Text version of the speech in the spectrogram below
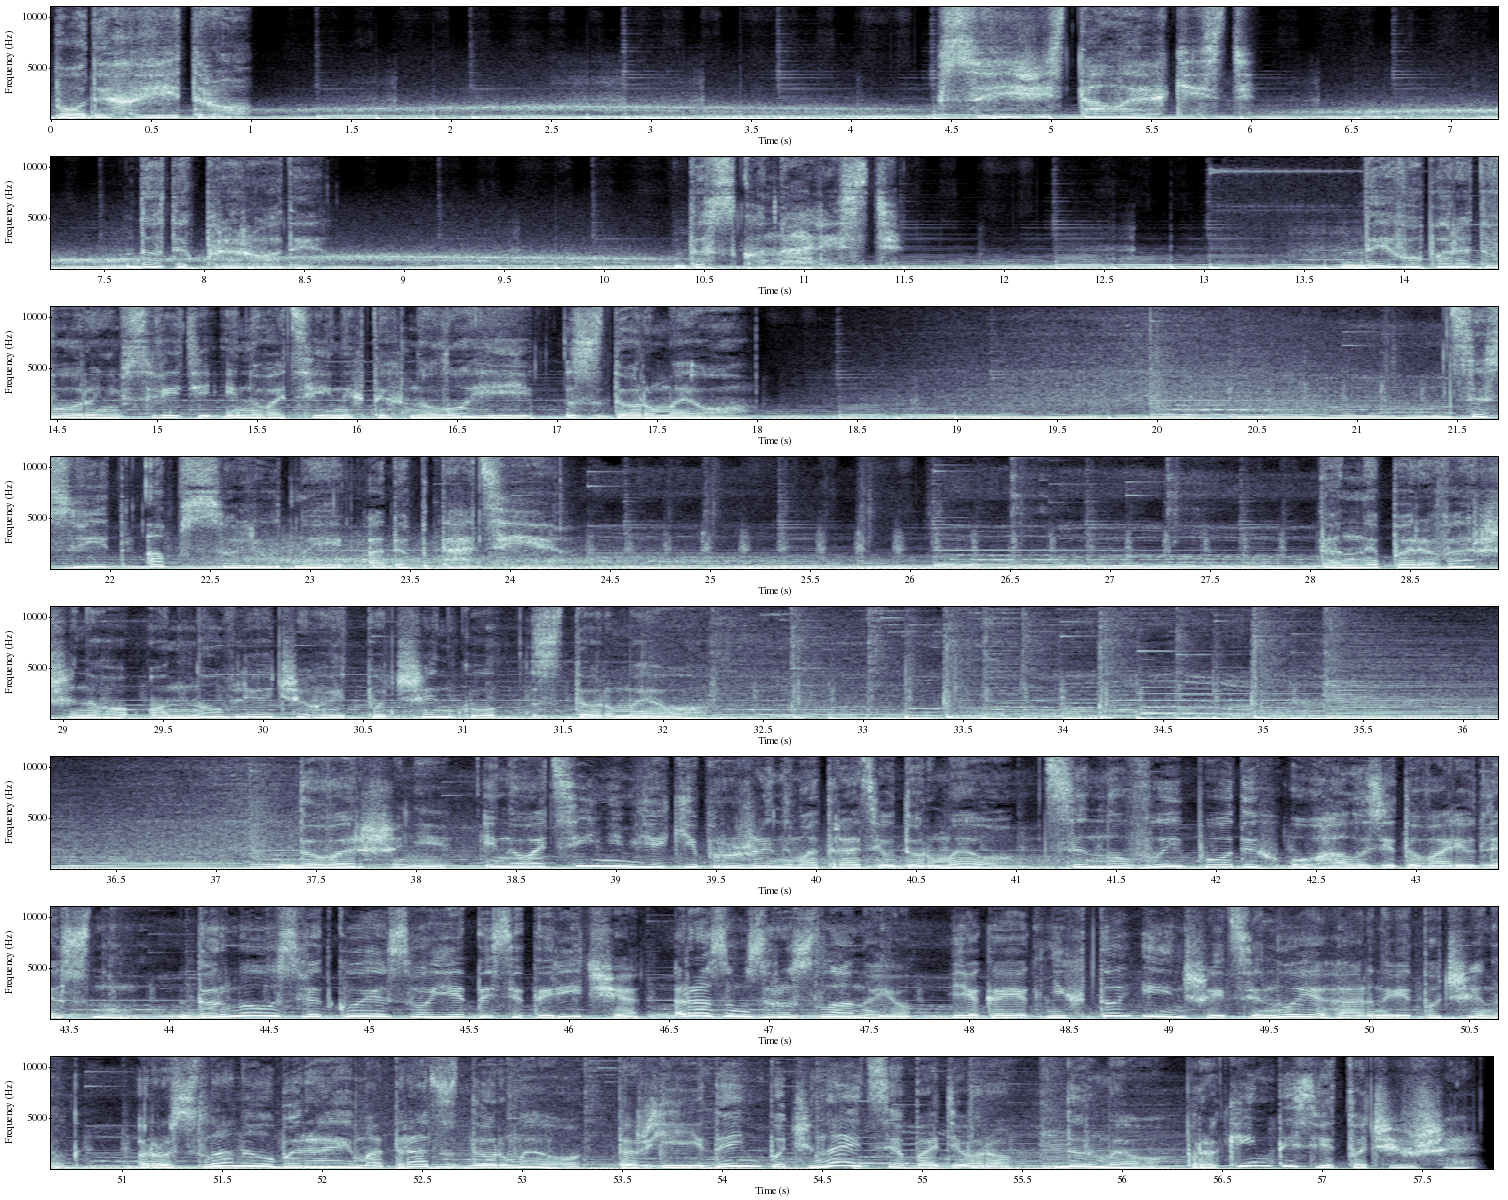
подих вітру, свіжість та легкість, дотик природи, досконалість. Диво перетворень в світі інноваційних технологій з Дормео. Це світ абсолютної адаптації та неперевершеного оновлюючого відпочинку з Дормео. Довершені інноваційні м'які пружини матраців Дормео це новий подих у галузі товарів для сну. Дормео святкує своє десятиріччя разом з Русланою, яка як ніхто інший цінує гарний відпочинок. Руслана обирає матрац Дормео, тож її день починається бадьоро. Дормео, прокиньтесь відпочивши.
